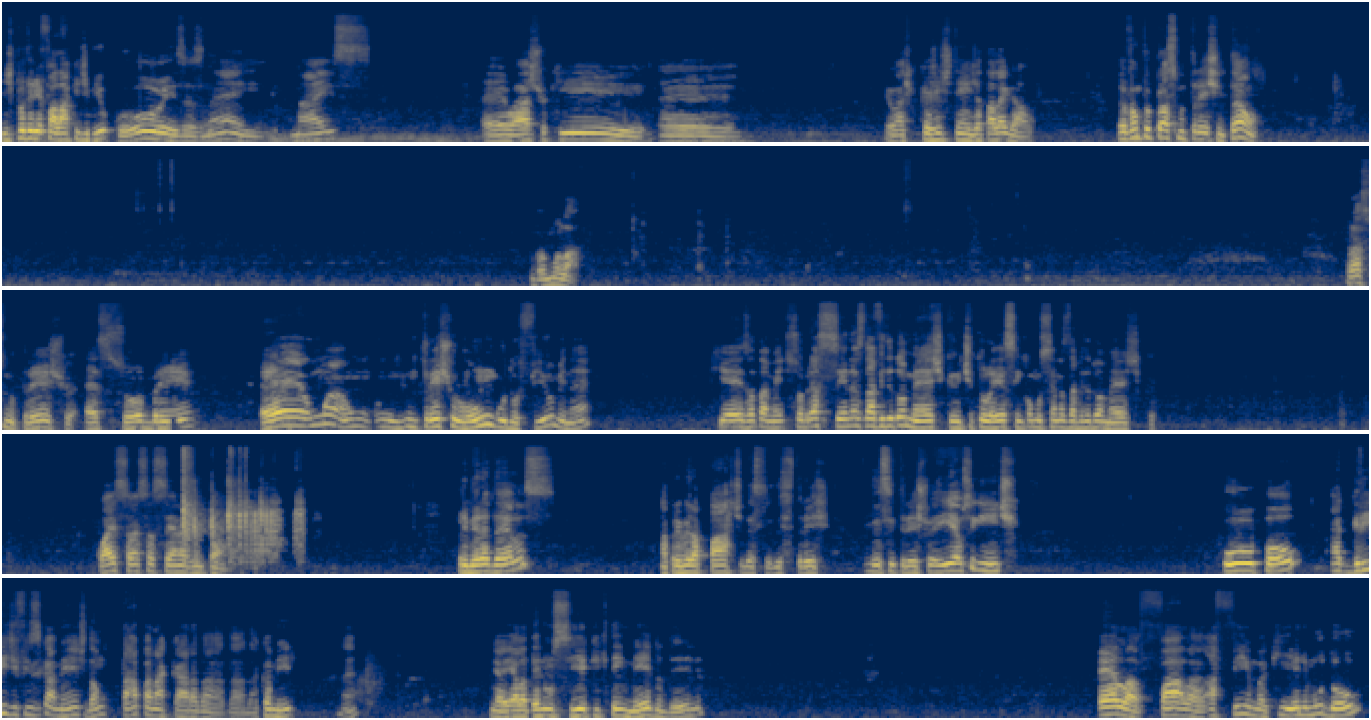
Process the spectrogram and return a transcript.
A gente poderia falar aqui de mil coisas, né? Mas é, eu acho que é, eu acho que o que a gente tem aí já tá legal. Então vamos para o próximo trecho, então. Vamos lá. Próximo trecho é sobre. É uma, um, um trecho longo do filme, né? Que é exatamente sobre as cenas da vida doméstica. Eu intitulei assim como cenas da vida doméstica. Quais são essas cenas, então? primeira delas a primeira parte desse, desse trecho, desse trecho aí é o seguinte: o Paul agride fisicamente, dá um tapa na cara da, da, da Camille, né? E aí ela denuncia que, que tem medo dele. Ela fala, afirma que ele mudou.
